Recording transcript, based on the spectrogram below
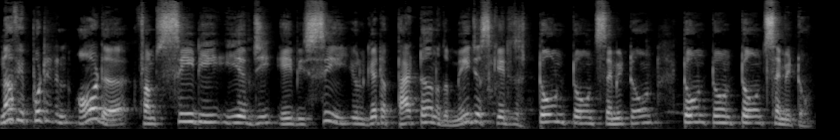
Now, if you put it in order from C, D, E, F, G, A, B, C, you'll get a pattern of the major scales: tone, tone, semitone, tone, tone, tone, semitone.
